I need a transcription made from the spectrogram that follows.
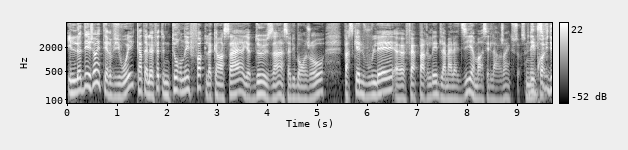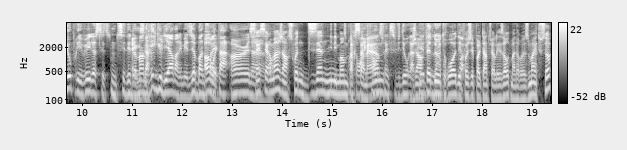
il l'a déjà interviewée quand elle a fait une tournée Fuck le cancer il y a deux ans à Salut Bonjour parce qu'elle voulait euh, faire parler de la maladie, amasser de l'argent et tout ça. Des petites vidéos privées, là, c'est une- c'est des demandes régulières dans les médias. Bonne Ah fête oui. à un. Sincèrement, j'en reçois une dizaine minimum par semaine. J'en fais deux, trois. Des fois, j'ai pas le temps de faire les autres, malheureusement, et tout ça.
